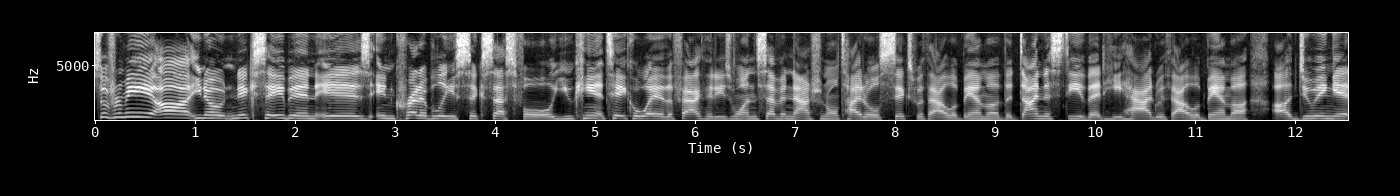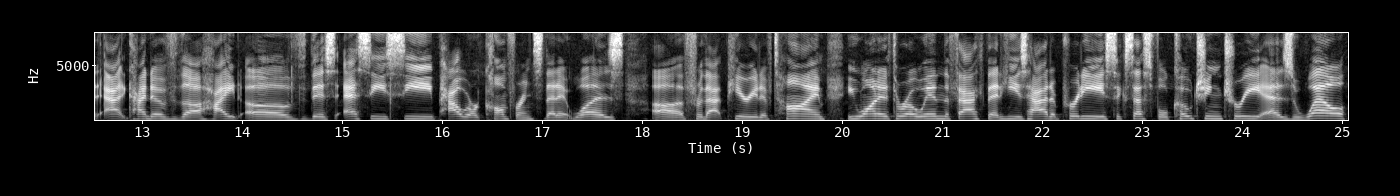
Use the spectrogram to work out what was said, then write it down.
So for me, uh, you know, Nick Saban is incredibly successful. You can't take away the fact that he's won seven national titles, six with Alabama, the dynasty that he had with Alabama, uh, doing it at kind of the height of this SEC power conference that it was uh, for that period of time. You want to throw in the fact that he's had a pretty successful coaching tree as well.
